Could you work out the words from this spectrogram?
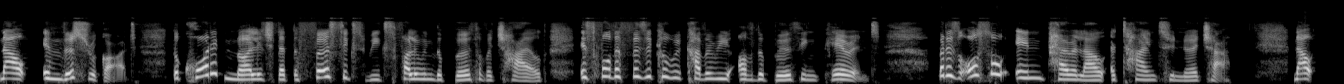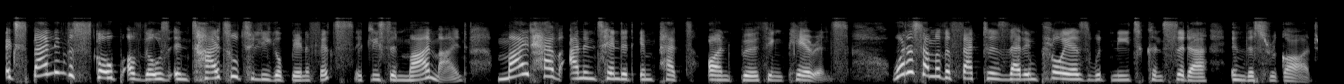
Now, in this regard, the court acknowledged that the first six weeks following the birth of a child is for the physical recovery of the birthing parent, but is also in parallel a time to nurture. Now, expanding the scope of those entitled to legal benefits, at least in my mind, might have unintended impact on birthing parents. What are some of the factors that employers would need to consider in this regard?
